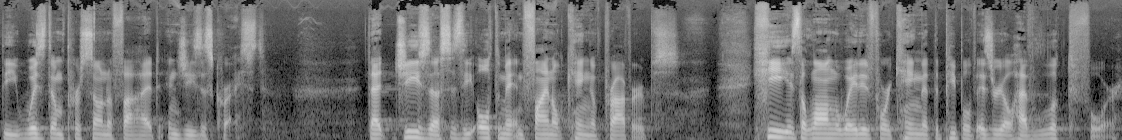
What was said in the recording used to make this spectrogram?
the wisdom personified in Jesus Christ that Jesus is the ultimate and final king of Proverbs. He is the long awaited for king that the people of Israel have looked for.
